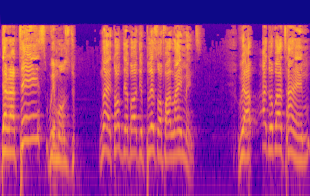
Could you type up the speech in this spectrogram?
there are things we must do. Now I talked about the place of alignment. We have had over time,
